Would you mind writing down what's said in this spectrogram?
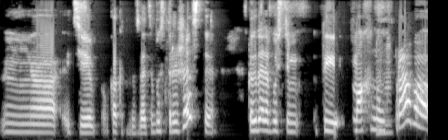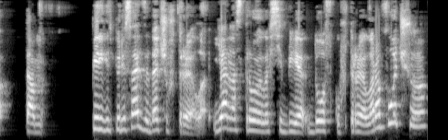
э, эти, как это называется, быстрые жесты, когда, допустим, ты махнул mm-hmm. вправо, там, пересадить задачу в Trello. Я настроила себе доску в Trello рабочую,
